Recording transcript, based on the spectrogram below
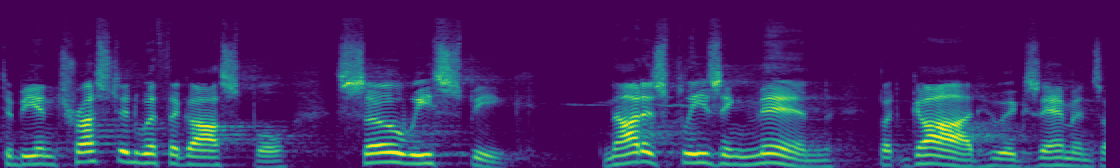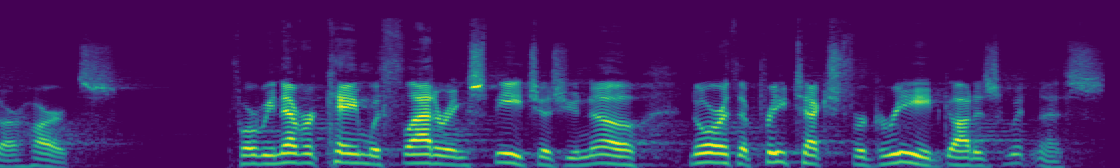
to be entrusted with the gospel, so we speak, not as pleasing men, but God who examines our hearts. For we never came with flattering speech, as you know, nor with a pretext for greed, God is witness.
